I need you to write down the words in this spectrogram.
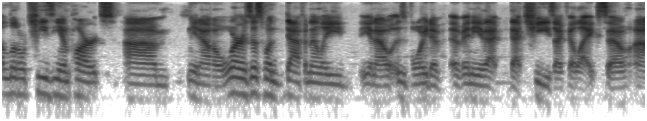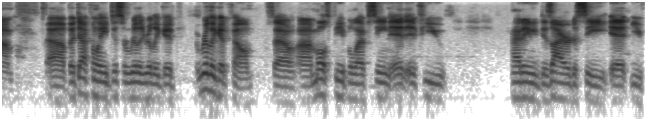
a little cheesy in parts. Um, you know, whereas this one definitely, you know, is void of, of any of that that cheese. I feel like so. Um, uh, but definitely just a really, really good, really good film. So uh, most people have seen it. If you had any desire to see it, you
